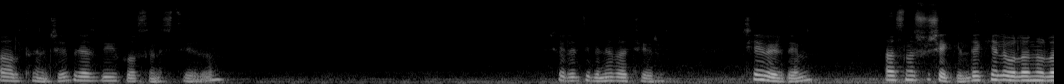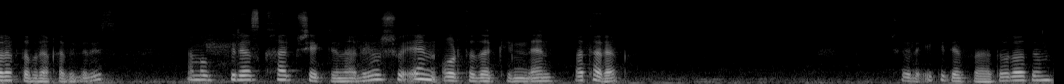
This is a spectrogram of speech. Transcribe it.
Altıncı. Biraz büyük olsun istiyorum. Şöyle dibine batıyorum. Çevirdim. Aslında şu şekilde kele olan olarak da bırakabiliriz. Ama bu biraz kalp şeklini alıyor. Şu en ortadakinden batarak şöyle iki defa doladım.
